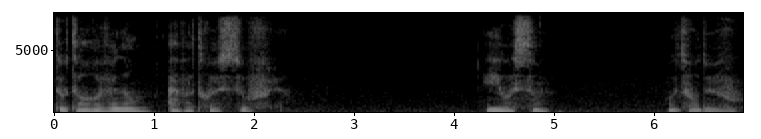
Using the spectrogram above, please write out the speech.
tout en revenant à votre souffle et au son autour de vous.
